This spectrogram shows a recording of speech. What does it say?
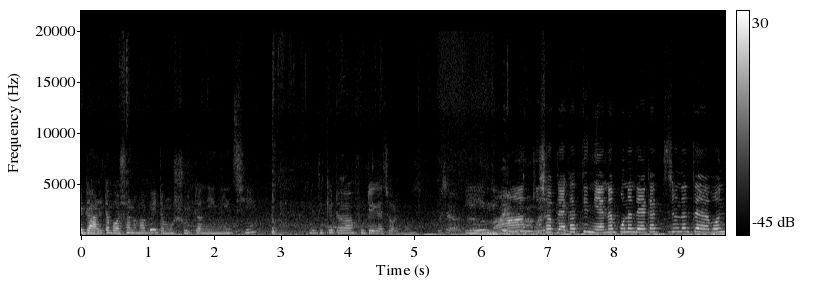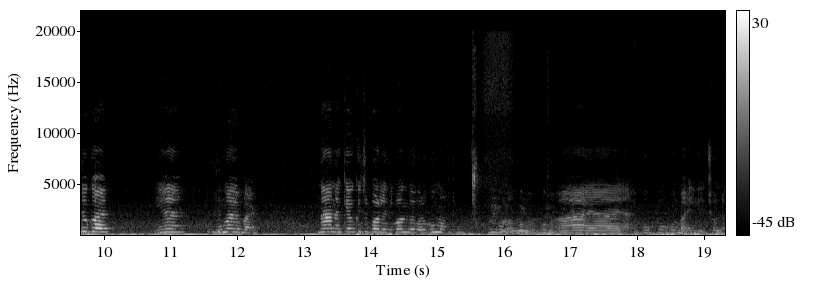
এটা ডালটা বসানো হবে এটা মুসুর ডাল নিয়ে নিয়েছি। এদিকে এটা ফুটে গেছে অলমোস্ট এ মা কি সব দেখাচ্ছি? ন্যানা পোনা দেখাচ্ছিস না বন্ধ কর। হ্যাঁ ঘুমা এবার। না না কেউ কিছু বলেনি বন্ধ কর ঘুমা। ঘুমা ঘুমা ঘুমা। আয় আয় পুপু ঘুমাইলি ছোনা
